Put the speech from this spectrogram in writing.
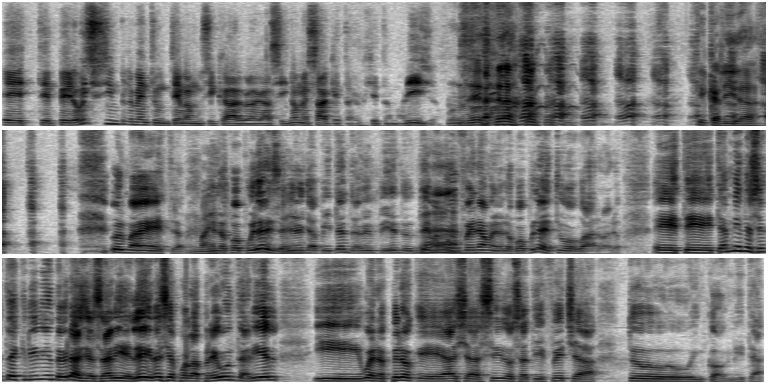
Este, pero eso es simplemente un tema musical, Bragasi. No me saque tarjeta amarilla. Qué calidad. Un maestro. En los populares salió el capitán también pidiendo un tema. Ah. Un fenómeno. En los populares estuvo bárbaro. Este, también nos está escribiendo, gracias Ariel, ¿eh? gracias por la pregunta, Ariel. Y bueno, espero que haya sido satisfecha tu incógnita.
